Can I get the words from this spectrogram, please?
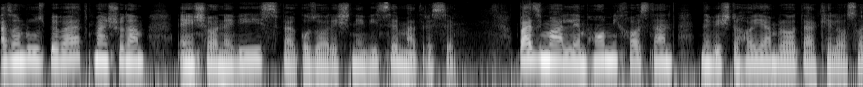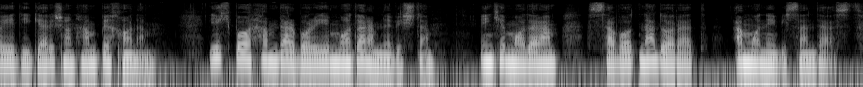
از آن روز به بعد من شدم انشانویس و گزارش نویس مدرسه بعضی معلم ها می‌خواستند نوشته هایم را در کلاس های دیگرشان هم بخوانم. یک بار هم درباره مادرم نوشتم اینکه مادرم سواد ندارد اما نویسنده است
